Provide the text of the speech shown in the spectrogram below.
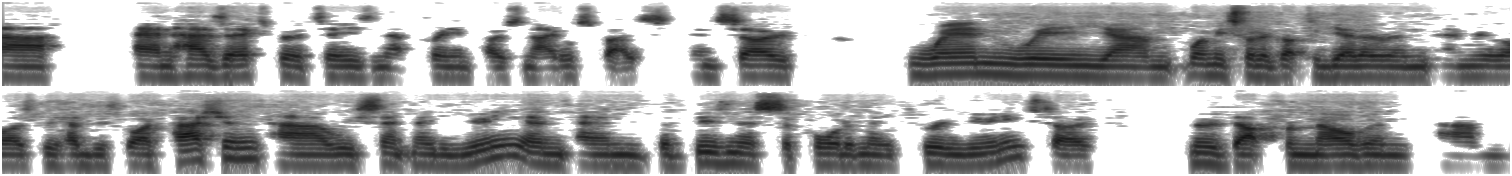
uh, and has expertise in that pre and postnatal space. And so when we, um, when we sort of got together and, and realized we had this like passion, uh, we sent me to uni and, and the business supported me through uni. So moved up from Melbourne, um,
